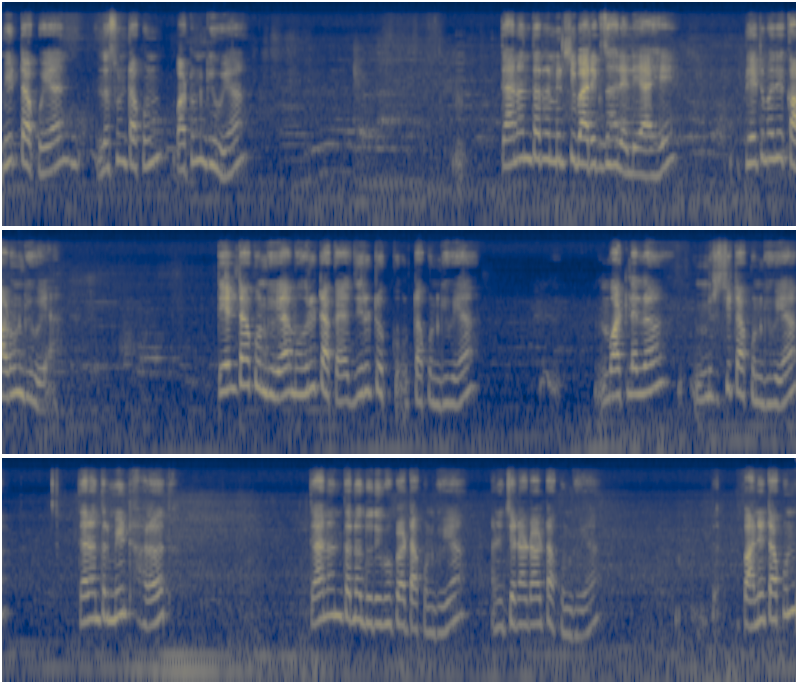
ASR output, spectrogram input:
मीठ टाकूया लसूण टाकून वाटून घेऊया. त्यानंतर मिरची बारीक झालेली आहे. प्लेटमध्ये काढून घेऊया. तेल टाकून घेऊया. मोहरी टाकाया जिरं टाकू टाकून घेऊया. वाटलेलं मिरची टाकून घेऊया. त्यानंतर मीठ हळद. त्यानंतरनं दुधी भोपळा टाकून घेऊया आणि चणा डाळ टाकून घेऊया. पाणी टाकून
